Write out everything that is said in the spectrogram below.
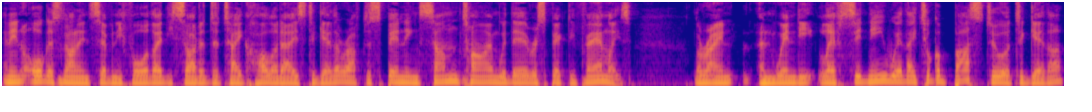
and in August 1974 they decided to take holidays together after spending some time with their respective families. Lorraine and Wendy left Sydney where they took a bus tour together,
